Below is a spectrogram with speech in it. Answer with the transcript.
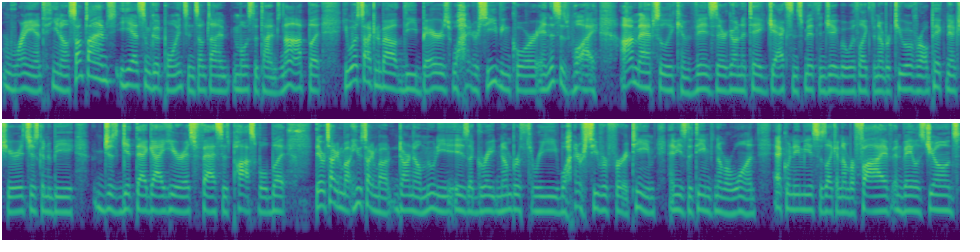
rant. You know, sometimes he has some good points, and sometimes, most of the times, not. But he was talking about the Bears wide receiving core, and this is why I'm absolutely convinced they're going to take Jackson Smith-Njigba with like the number two overall pick next year. It's just going to be just get that guy here as fast as possible. But they were talking about he was talking about Darnell Mooney is a great number three wide receiver for a team, and he's the team's number one. Equanimeous is like a number five and Velus Jones,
